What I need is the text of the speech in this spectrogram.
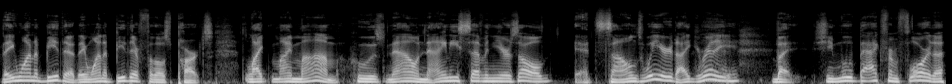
They want to be there. They want to be there for those parts. Like my mom, who's now 97 years old. It sounds weird, I agree, but she moved back from Florida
